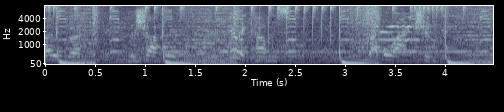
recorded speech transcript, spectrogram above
over the shuttle. Here it comes. Double action.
